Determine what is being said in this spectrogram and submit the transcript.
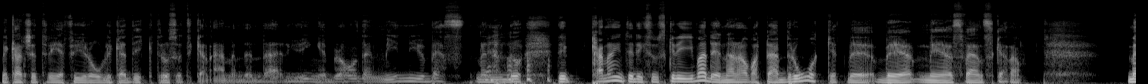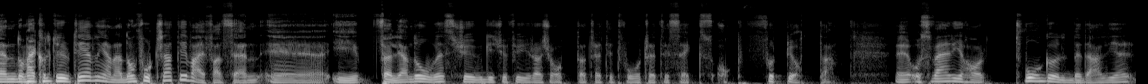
med kanske tre, fyra olika dikter och så tycker han, nej men den där är ju inget bra, den min är ju bäst. Men då, det kan han ju inte liksom skriva det när det har varit det här bråket med, med, med svenskarna. Men de här kulturtävlingarna de fortsatte i varje fall sen eh, i följande OS 20, 24, 28, 32, 36 och 48. Eh, och Sverige har två guldmedaljer.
